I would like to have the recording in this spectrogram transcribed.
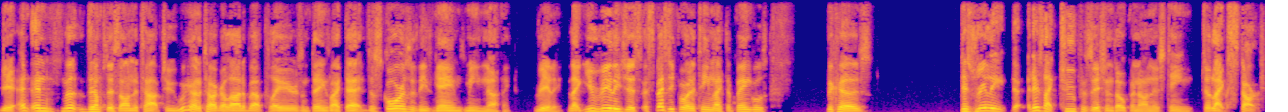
Yeah, and and let's dump this on the top too. We're going to talk a lot about players and things like that. The scores of these games mean nothing, really. Like you really just, especially for a team like the Bengals, because there's really there's like two positions open on this team to like start.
